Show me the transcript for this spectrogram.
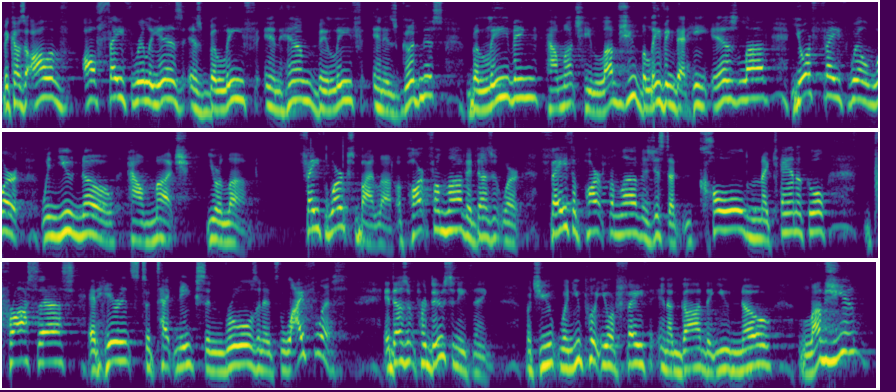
Because all of all faith really is is belief in him, belief in his goodness, believing how much he loves you, believing that he is love. Your faith will work when you know how much you're loved. Faith works by love. Apart from love, it doesn't work. Faith apart from love is just a cold, mechanical process, adherence to techniques and rules, and it's lifeless. It doesn't produce anything. But you, when you put your faith in a God that you know loves you,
